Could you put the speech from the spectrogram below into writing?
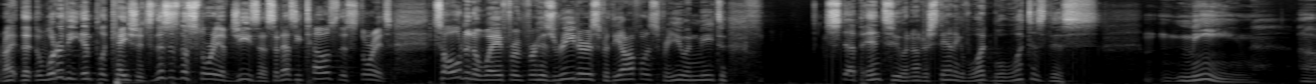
right? That, what are the implications? This is the story of jesus and as he tells this story it's told in a way for, for his readers for theophilus for you and me to step into an understanding of what well what does this mean? Uh,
